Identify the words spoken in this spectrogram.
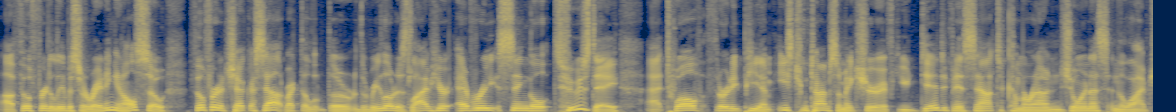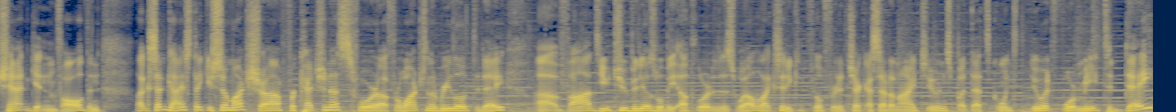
Uh, feel free to leave us a rating, and also feel free to check us out. Right, the, the, the reload is live here every single Tuesday at 12:30 p.m. Eastern time. So make sure if you did miss out to come around and join us in the live chat, and get involved. And like I said, guys, thank you so much uh, for catching us for uh, for watching the reload today. Uh, VODs, YouTube videos will be uploaded as well. Like I said, you can feel free to check us out on iTunes. But that's going to do it for me today.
